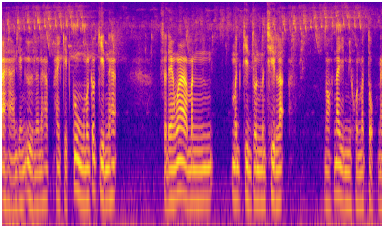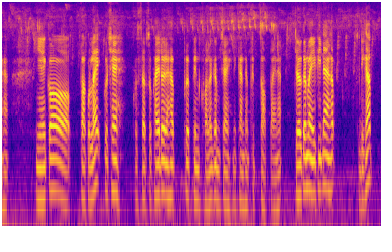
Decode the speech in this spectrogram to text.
อาหารอย่างอื่นแล้วนะครับไฮเกรดกุ้งมันก็กินนะฮะแสดงว่ามันมันกินจนมันชินละเนาะน่าจะมีคนมาตกนะฮะยังไงก็ฝากกดไลค์กดแชร์กด subscribe ด้วยนะครับ เพื่อเป็นขวัญและกำลังใจในการทำคลิปต่อไปนะ เจอกันใหม่พีหน้าครับ สวัสดีครับ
